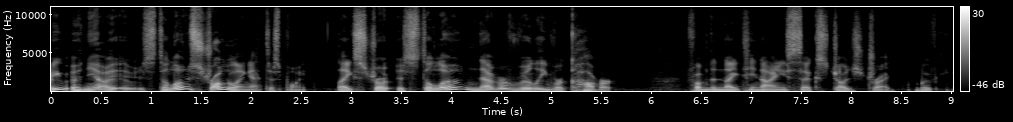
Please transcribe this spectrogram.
you uh, know, Stallone's struggling at this point. like Stallone never really recovered from the 1996 Judge Dredd movie.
